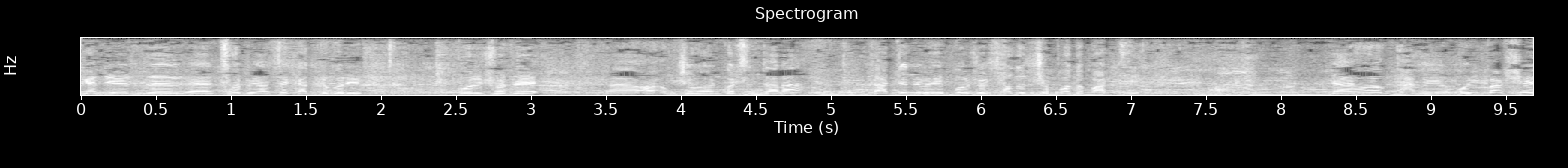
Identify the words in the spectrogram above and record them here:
ক্যান্ডিডেটদের ছবি আছে কার্যকরী পরিষদে অংশগ্রহণ করছেন যারা। কার্যনির্বাহী পরিষদ সদস্য পদপ্রার্থী। যাই হোক, আমি ওই পাশে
